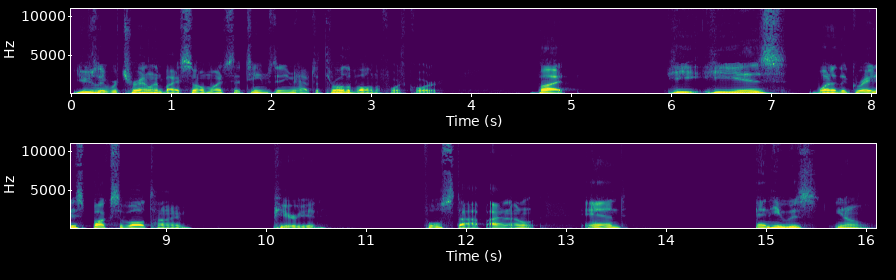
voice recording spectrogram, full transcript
usually were trailing by so much that teams didn't even have to throw the ball in the fourth quarter. But he he is one of the greatest Bucs of all time. Period. Full stop. I, I don't and and he was, you know,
